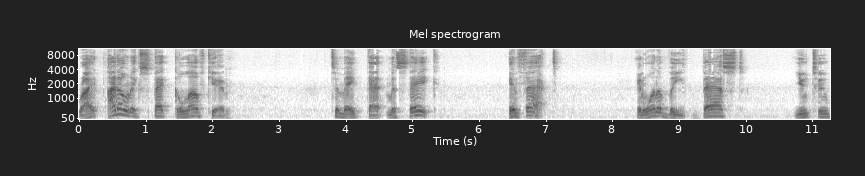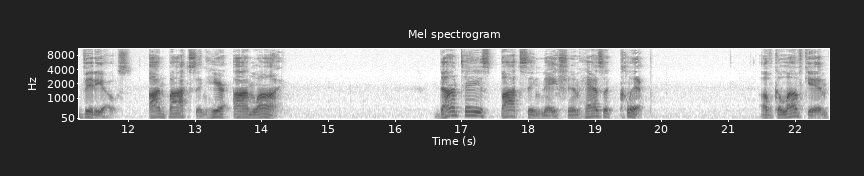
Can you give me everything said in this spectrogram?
right? I don't expect Golovkin to make that mistake. In fact, in one of the best YouTube videos on boxing here online, Dante's Boxing Nation has a clip of Golovkin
